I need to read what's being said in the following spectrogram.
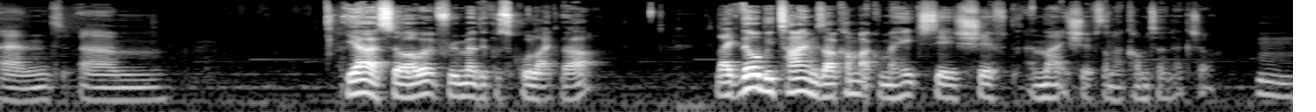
and um, yeah. So I went through medical school like that. Like there will be times I'll come back from a HCA shift, a night shift, and I come to a lecture. Mm.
